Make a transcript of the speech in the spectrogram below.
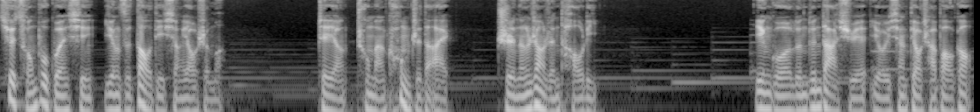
却从不关心英子到底想要什么。这样充满控制的爱，只能让人逃离。英国伦敦大学有一项调查报告：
